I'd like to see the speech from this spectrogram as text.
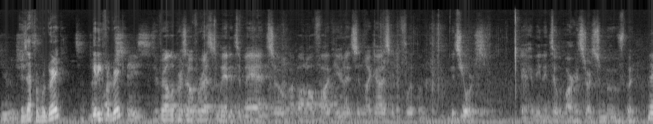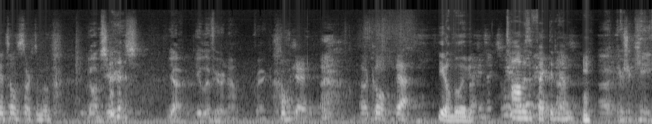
huge. Is that for Greg? Getting for Greg? Developers overestimated demand, so I bought all five units, and my guy's gonna flip them. It's yours. I mean, until the market starts to move, but Yeah, until it starts to move. no, I'm serious. yeah, you live here now, Greg. okay. Uh, cool. Yeah. You don't believe it. Tom has affected him. Uh, here's your key.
